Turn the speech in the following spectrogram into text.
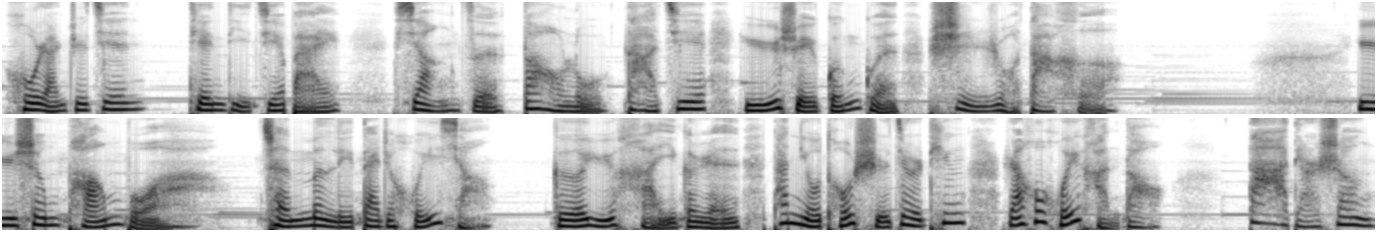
忽然之间。天地皆白，巷子、道路、大街，雨水滚滚，势若大河。雨声磅礴啊，沉闷里带着回响。隔雨喊一个人，他扭头使劲儿听，然后回喊道：“大点声，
